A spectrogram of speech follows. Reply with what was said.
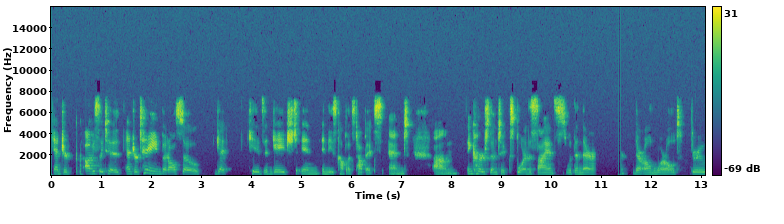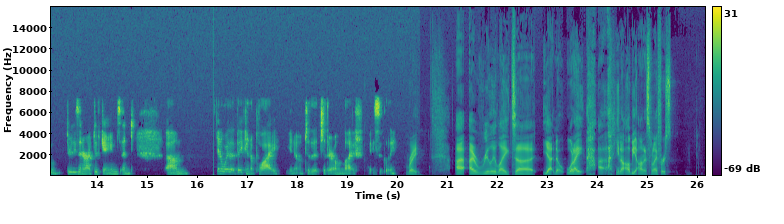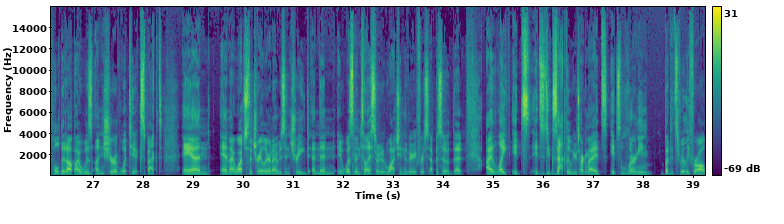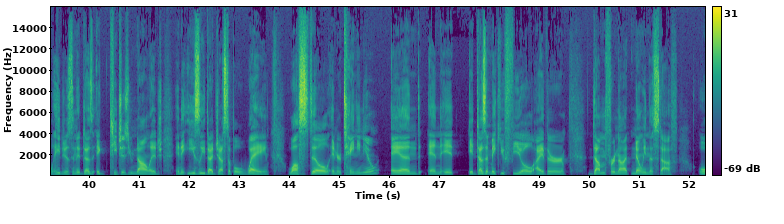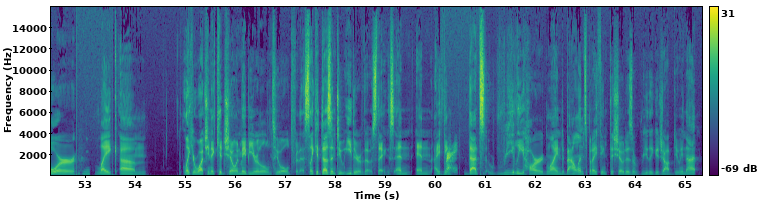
enter, obviously to entertain, but also get kids engaged in in these complex topics and um, encourage them to explore the science within their their own world through through these interactive games and um, in a way that they can apply, you know, to the to their own life, basically. Right. I, I really liked, uh, yeah, no, what I, uh, you know, I'll be honest, when I first pulled it up, I was unsure of what to expect, and and I watched the trailer and I was intrigued. And then it wasn't until I started watching the very first episode that I liked. It's it's exactly what you're talking about. It's it's learning, but it's really for all ages, and it does it teaches you knowledge in an easily digestible way while still entertaining you, and and it it doesn't make you feel either dumb for not knowing this stuff or mm-hmm. like um like you're watching a kid show and maybe you're a little too old for this. Like it doesn't do either of those things. And and I think right. that's really hard line to balance, but I think the show does a really good job doing that.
